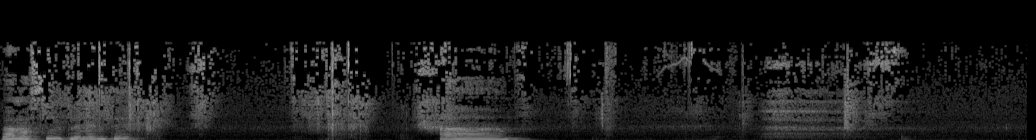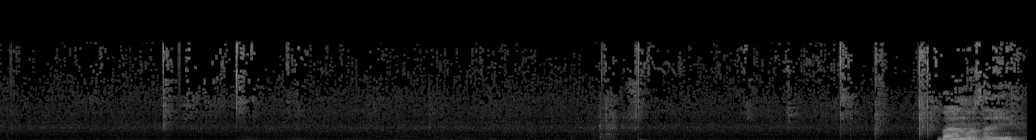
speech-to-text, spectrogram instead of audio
vamos simplemente a Vamos a ir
